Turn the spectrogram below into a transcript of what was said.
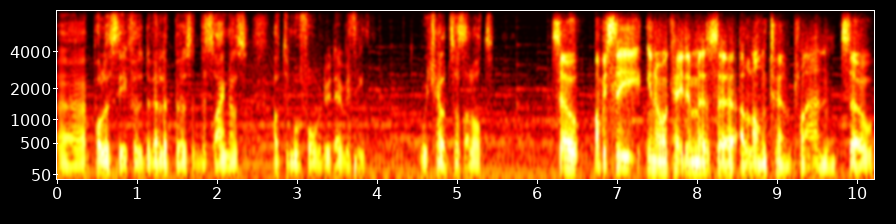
uh, policy for the developers and designers how to move forward with everything, which helps us a lot. So obviously, you know, Arcadem has a, a long-term plan. So,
